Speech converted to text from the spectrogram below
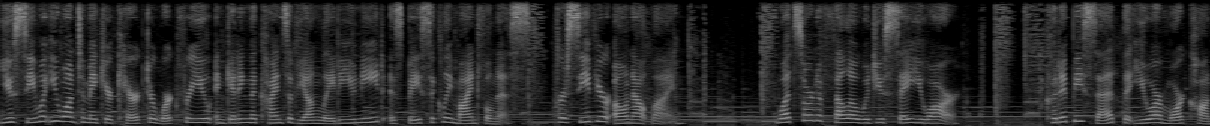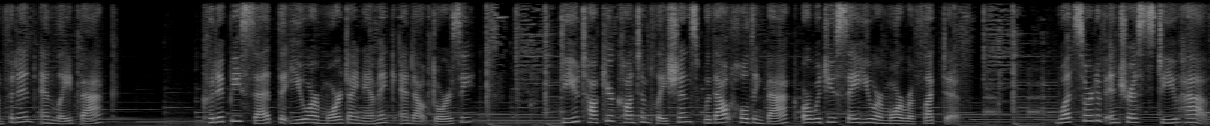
You see what you want to make your character work for you and getting the kinds of young lady you need is basically mindfulness. Perceive your own outline. What sort of fellow would you say you are? Could it be said that you are more confident and laid back? Could it be said that you are more dynamic and outdoorsy? Do you talk your contemplations without holding back or would you say you are more reflective? What sort of interests do you have?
